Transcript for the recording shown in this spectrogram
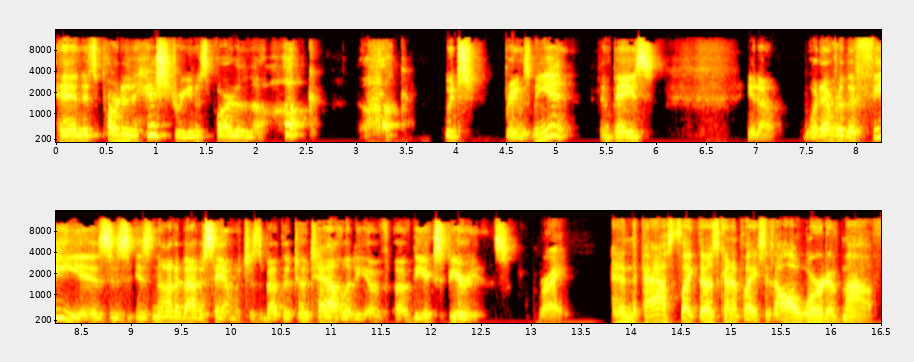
And it's part of the history and it's part of the hook, the hook, which brings me in and pays, you know, whatever the fee is, is, is not about a sandwich. It's about the totality of, of the experience. Right. And in the past, like those kind of places, all word of mouth.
